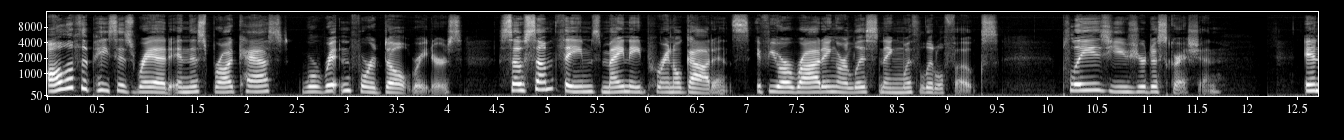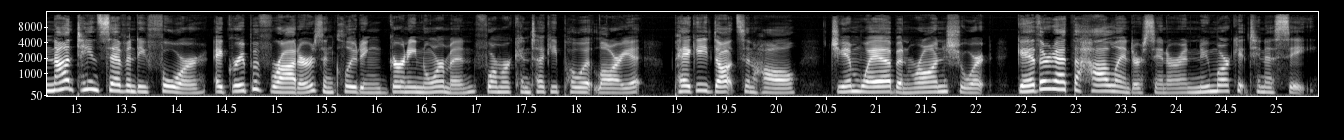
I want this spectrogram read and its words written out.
All of the pieces read in this broadcast were written for adult readers, so some themes may need parental guidance if you are writing or listening with little folks. Please use your discretion. In 1974, a group of writers, including Gurney Norman, former Kentucky Poet Laureate, Peggy Dotson Hall, Jim Webb, and Ron Short, gathered at the Highlander Center in New Market, Tennessee,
